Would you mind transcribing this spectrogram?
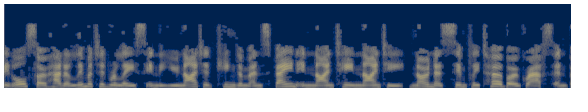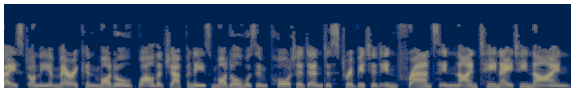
It also had a limited release in the United Kingdom and Spain in 1990, known as simply TurboGrafx and based on the American model, while the Japanese model was imported and distributed in France in 1989.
